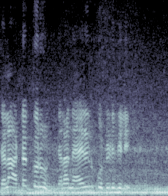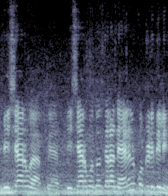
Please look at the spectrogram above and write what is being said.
त्याला अटक करून त्याला न्यायालयीन कोठडी दिली. पिशार पिशारमधून आर पी आरमधून त्याला न्यायालयीन कोठडी दिली.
